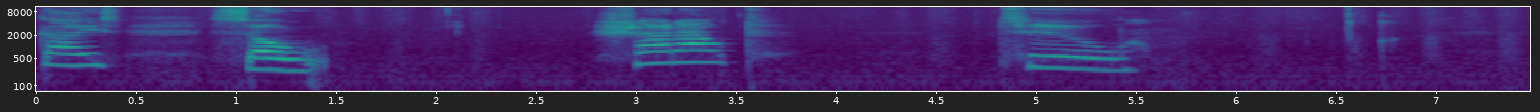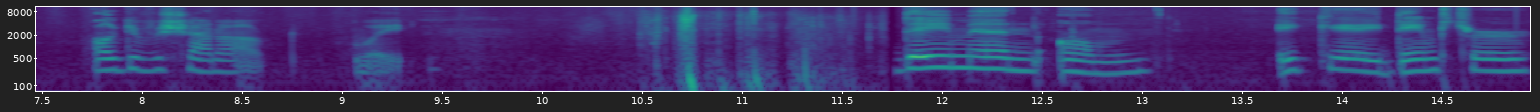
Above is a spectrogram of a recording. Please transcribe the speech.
guys. So, shout out to. I'll give a shout out. Wait. Damon, um, aka DAMsTeR,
